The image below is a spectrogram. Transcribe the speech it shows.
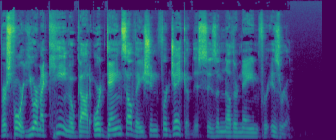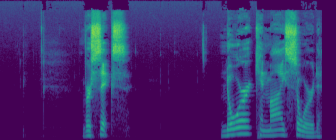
Verse 4 You are my king, O God, ordain salvation for Jacob. This is another name for Israel. Verse 6 Nor can my sword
